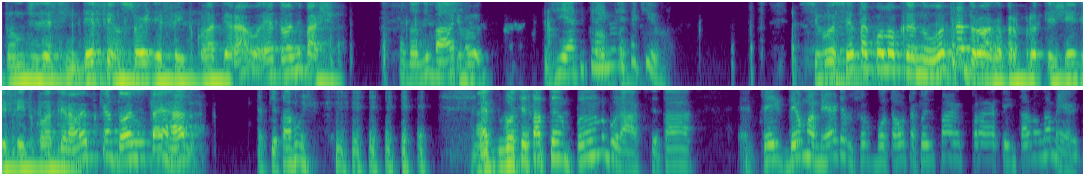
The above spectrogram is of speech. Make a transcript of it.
vamos dizer assim, defensor de efeito colateral é dose baixa. É dose baixa, dieta e treino Opa. efetivo. Se você está colocando outra droga para proteger de efeito colateral, é porque a dose está errada. É porque está ruim. É. é porque você está tampando o buraco. Você tá, é, fez, deu uma merda, deixa eu botar outra coisa para tentar não dar merda.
